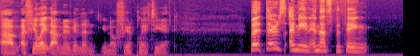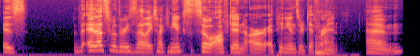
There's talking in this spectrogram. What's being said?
um, if you like that movie, then, you know, fair play to you. But there's, I mean, and that's the thing is, th- and that's one of the reasons I like talking to you because so often our opinions are different. Um,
